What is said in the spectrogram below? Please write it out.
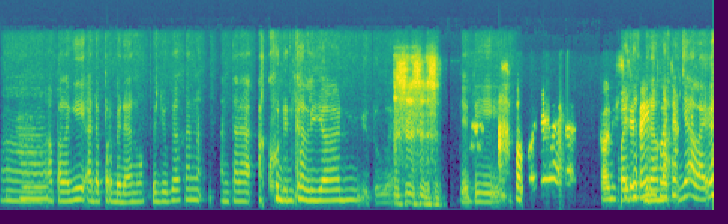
Hmm, apalagi ada perbedaan waktu juga kan antara aku dan kalian gitu kan. Jadi ah, pokoknya kalau diceritain banyak lah ya.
